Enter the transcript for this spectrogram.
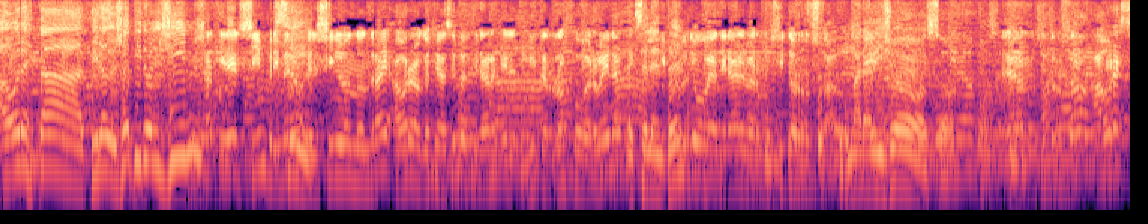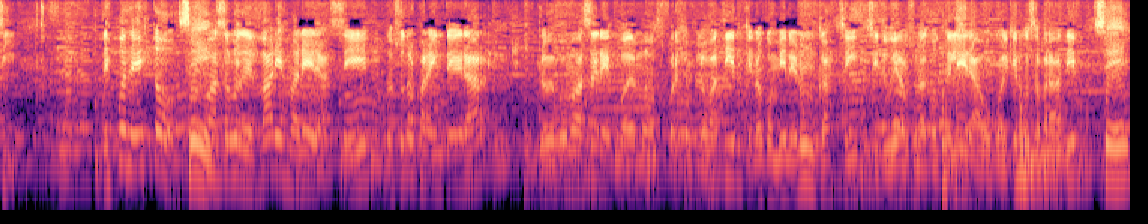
ahora está tirado, ya tiró el gin. Ya tiré el gin primero, Sí. el gin London Dry. Ahora lo que estoy haciendo es tirar el liter rojo verbena. Excelente. Y por último voy a tirar el vermucito rosado. Maravilloso. Vamos a tirar el vermucito rosado. Ahora sí. Después de esto, Sí. podemos hacerlo de varias maneras, ¿sí? Nosotros para integrar, lo que podemos hacer es, podemos, por ejemplo, batir, que no conviene nunca, ¿sí? Si tuviéramos una coctelera o cualquier cosa para batir. Sí.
